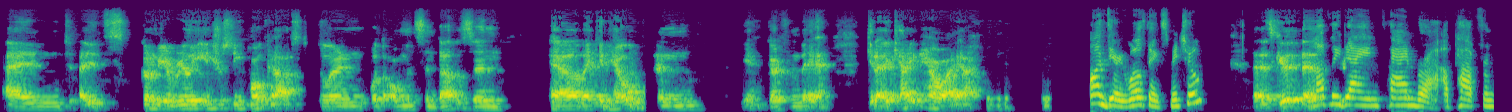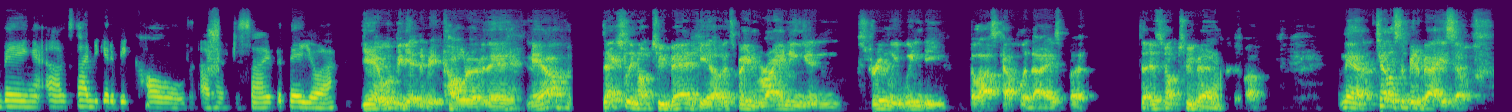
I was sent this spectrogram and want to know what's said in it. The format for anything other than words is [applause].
And it's going to be a really interesting podcast to learn what the Ombudsman does and how they can help and yeah, go from there. G'day, Kate. How are you? I'm very well, thanks, Mitchell. That's good. That's Lovely day in Canberra, apart from being um, starting to get a bit cold, I'd have to say. But there you are. Yeah, we'll be getting a bit cold over there now. It's actually not too bad here. It's been raining and extremely windy the last couple of days, but it's not too bad Yeah. Now, tell us a bit about yourself.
